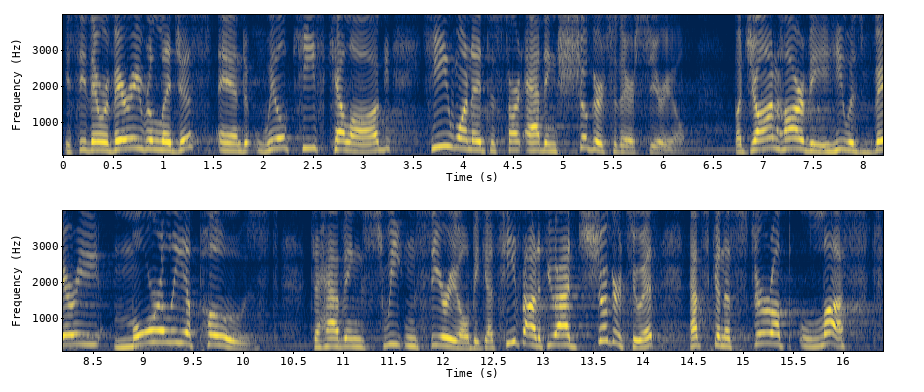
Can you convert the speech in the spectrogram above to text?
You see, they were very religious, and Will Keith Kellogg, he wanted to start adding sugar to their cereal. But John Harvey, he was very morally opposed to having sweetened cereal because he thought if you add sugar to it, that's going to stir up lust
